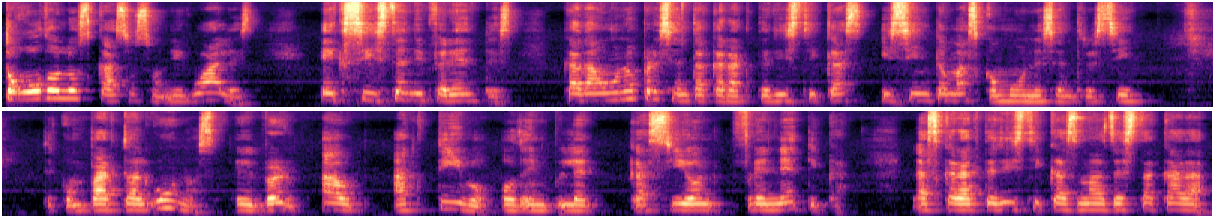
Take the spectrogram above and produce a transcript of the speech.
todos los casos son iguales. Existen diferentes cada uno presenta características y síntomas comunes entre sí. Comparto algunos. El burnout activo o de implicación frenética. Las características más destacadas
